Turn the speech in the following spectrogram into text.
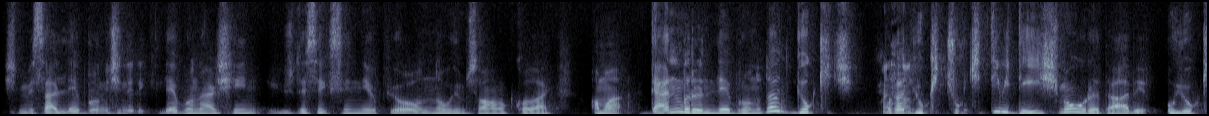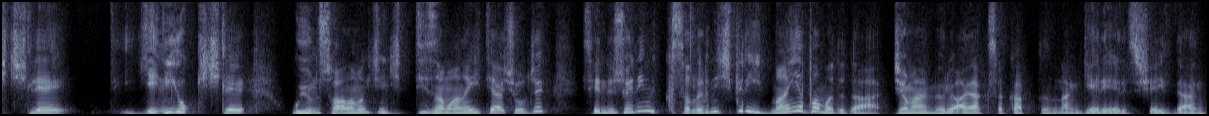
şimdi mesela LeBron için dedik. LeBron her şeyin %80'ini yapıyor. Onunla uyum sağlamak kolay. Ama Denver'ın LeBron'u da Jokic. Fakat Jokic çok ciddi bir değişime uğradı abi. O Jokic'le yeni Jokic'le uyum sağlamak için ciddi zamana ihtiyaç olacak. Senin de söylediğin gibi kısaların hiçbiri idman yapamadı daha. Cemal Murray ayak sakatlığından, Gary Harris şeyden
